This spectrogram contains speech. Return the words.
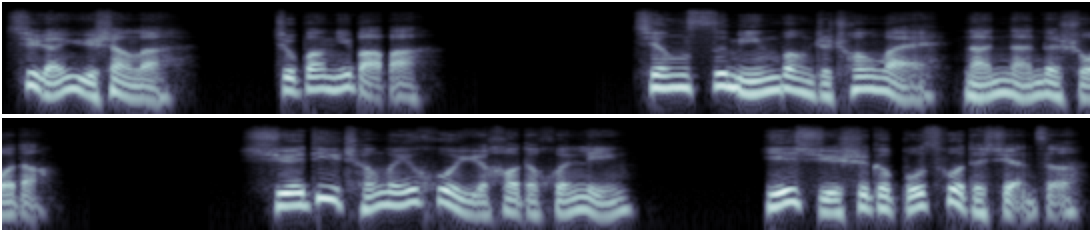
既然遇上了，就帮你把吧。江思明望着窗外，喃喃的说道。雪帝成为霍雨浩的魂灵，也许是个不错的选择。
